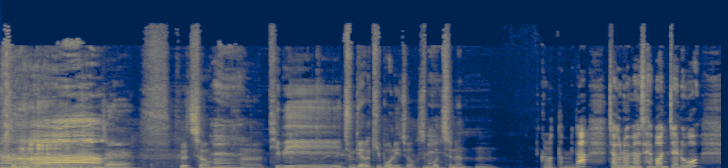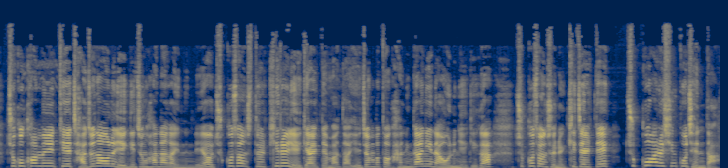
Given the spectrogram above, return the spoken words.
아, 네. 그렇죠. 네. 어, TV 네. 중계가 기본이죠. 스포츠는. 음. 그렇답니다. 자, 그러면 세 번째로 축구 커뮤니티에 자주 나오는 얘기 중 하나가 있는데요. 축구 선수들 키를 얘기할 때마다 예전부터 간간히 나오는 얘기가 축구 선수는 키 잴 때 축구화를 신고 잰다.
